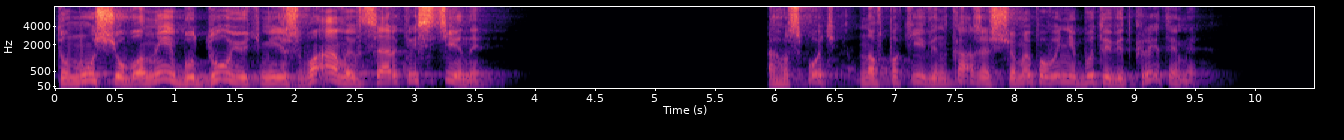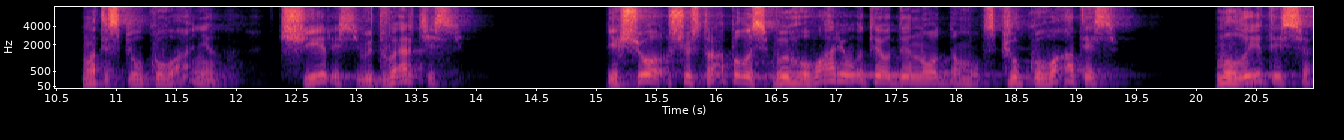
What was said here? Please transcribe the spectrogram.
тому що вони будують між вами в церкві стіни. А Господь навпаки, Він каже, що ми повинні бути відкритими, мати спілкування, щирість, відвертість. Якщо щось трапилось, виговарювати один одному, спілкуватись, молитися,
